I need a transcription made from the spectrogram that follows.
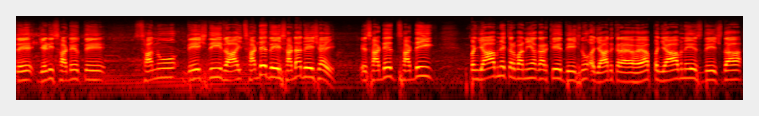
ਤੇ ਜਿਹੜੀ ਸਾਡੇ ਉੱਤੇ ਸਾਨੂੰ ਦੇਸ਼ ਦੀ ਰਾਜ, ਸਾਡੇ ਦੇਸ਼, ਸਾਡਾ ਦੇਸ਼ ਹੈ ਇਹ। ਇਹ ਸਾਡੇ, ਸਾਡੀ ਪੰਜਾਬ ਨੇ ਕੁਰਬਾਨੀਆਂ ਕਰਕੇ ਦੇਸ਼ ਨੂੰ ਆਜ਼ਾਦ ਕਰਾਇਆ ਹੋਇਆ। ਪੰਜਾਬ ਨੇ ਇਸ ਦੇਸ਼ ਦਾ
